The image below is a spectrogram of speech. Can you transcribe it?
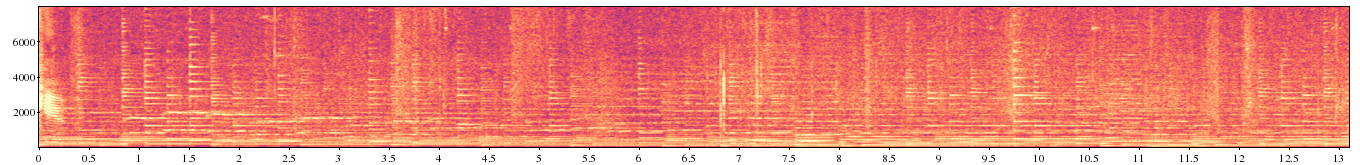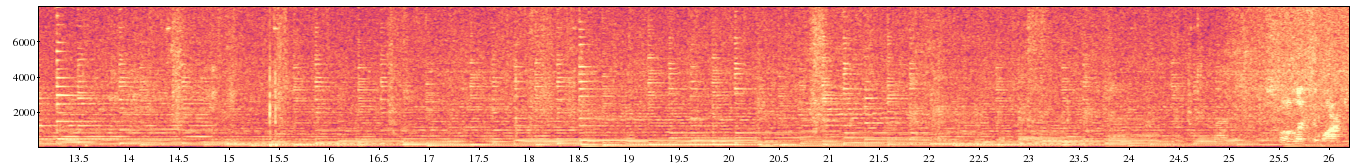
Thank you. Just want to look at the warranty.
